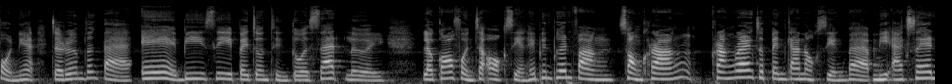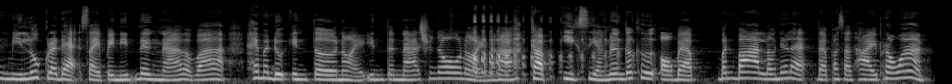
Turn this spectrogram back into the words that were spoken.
ฝนเนี่ยจะเริ่มตั้งแต่ A B C ไปจนถึงตัว Z เลย แล้วก็ฝนจะออกเสียงให้เพื่อนๆฟัง 2 ครั้ง ครั้งแรกจะเป็นการออกเสียงแบบมี accent มีลูกกระแดะใส่ไปนิดนึงนะ แบบว่าให้มันดูอินเตอร์หน่อย international หน่อยนะคะ กับอีกเสียงหนึ่งก็คือออกแบบบ้านๆแล้วเนี่ยแหละแบบภาษาไทย เพราะว่าเ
